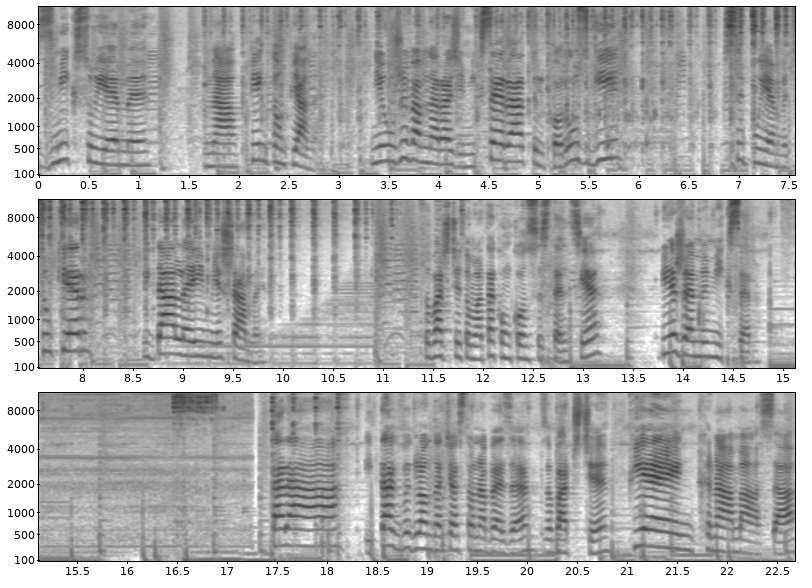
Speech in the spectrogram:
zmiksujemy na piękną pianę. Nie używam na razie miksera, tylko rózgi. Wsypujemy cukier i dalej mieszamy. Zobaczcie, to ma taką konsystencję. Bierzemy mikser. Tada! I tak wygląda ciasto na bezę. Zobaczcie, piękna masa.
